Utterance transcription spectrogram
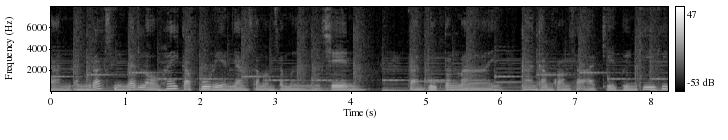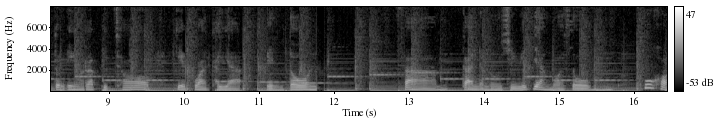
การอนุรักษ์สิ่งแวดล้อมให้กับผู้เรียนอย่างสม่ำเสมอ เช่น การปลูกต้นไม้ การทำความสะอาดเขตพื้นที่ที่ตนเองรับผิดชอบ เก็บกวาดขยะ เป็นต้น 3. การดำรงชีวิตอย่างเหมาะสม ผู้ขอ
